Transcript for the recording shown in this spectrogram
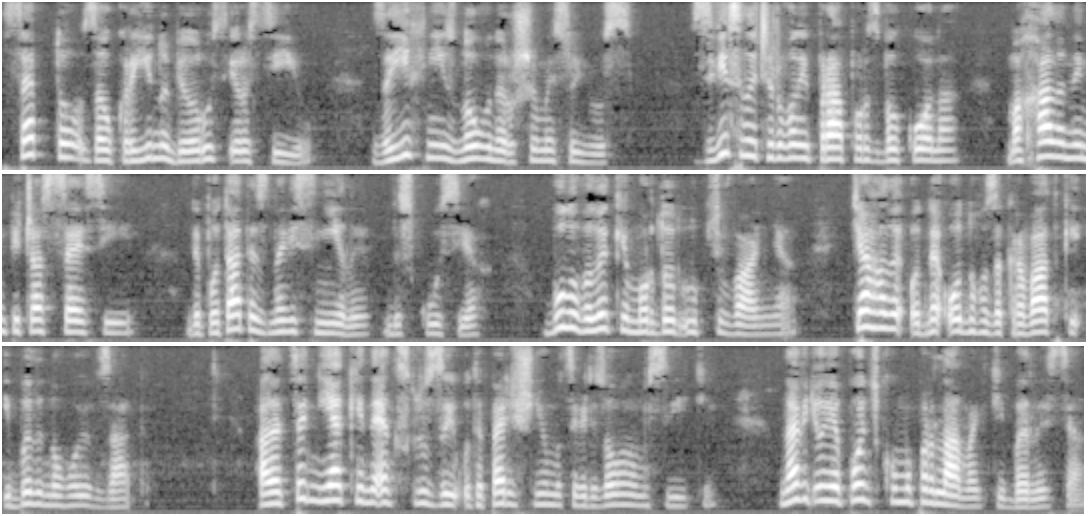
себто за Україну, Білорусь і Росію, за їхній знову нерушимий союз. Звісили червоний прапор з балкона, махали ним під час сесії, депутати знавісніли в дискусіях, було велике мордолупцювання, тягали одне одного за краватки і били ногою взад. Але це ніякий не ексклюзив у теперішньому цивілізованому світі. Навіть у японському парламенті билися.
